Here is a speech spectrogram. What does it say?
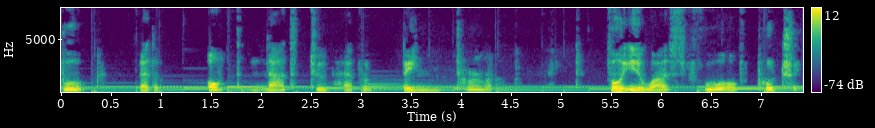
book that ought not to have been torn up, for it was full of poetry.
